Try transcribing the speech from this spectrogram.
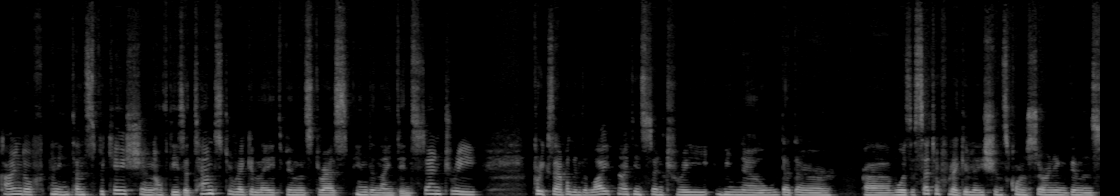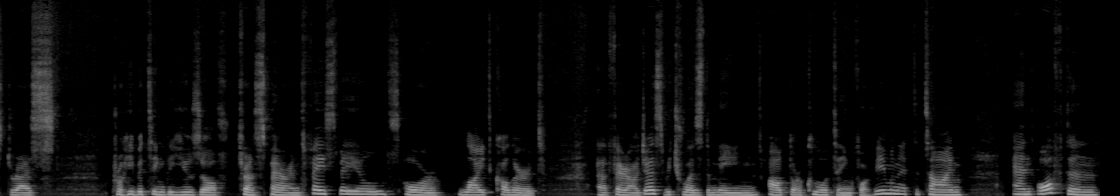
kind of an intensification of these attempts to regulate women's dress in the 19th century. For example, in the late 19th century, we know that there uh, was a set of regulations concerning women's dress prohibiting the use of transparent face veils or light colored uh, which was the main outdoor clothing for women at the time. And often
